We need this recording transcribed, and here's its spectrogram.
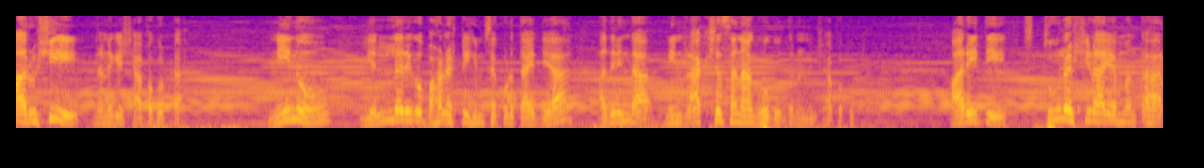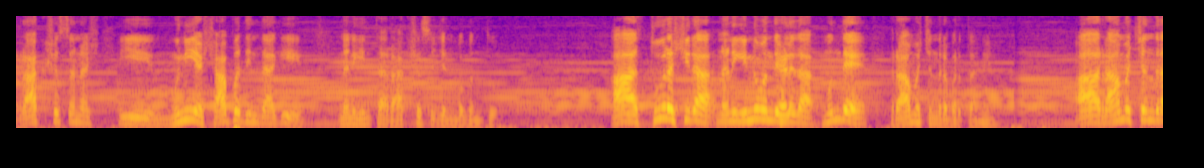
ಆ ಋಷಿ ನನಗೆ ಶಾಪ ಕೊಟ್ಟ. ನೀನು ಎಲ್ಲರಿಗೂ ಬಹಳಷ್ಟು ಹಿಂಸೆ ಕೊಡ್ತಾ ಇದೆಯಾ ಅದರಿಂದ ನೀನು ರಾಕ್ಷಸನಾಗಿ ಹೋಗು ಅಂತ ನನಗೆ ಶಾಪ ಕೊಟ್ಟ. ಆ ರೀತಿ ಸ್ಥೂಲ ಶಿರ ಎಂಬಂತಹ ರಾಕ್ಷಸನ ಈ ಮುನಿಯ ಶಾಪದಿಂದಾಗಿ ನನಗಿಂತ ರಾಕ್ಷಸ ಜನ್ಮ ಬಂತು. ಆ ಸ್ಥೂಲ ಶಿರ ನನಗೆ ಇನ್ನೂ ಒಂದು ಹೇಳಿದ, ಮುಂದೆ ರಾಮಚಂದ್ರ ಬರ್ತಾನೆ. ಆ ರಾಮಚಂದ್ರ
